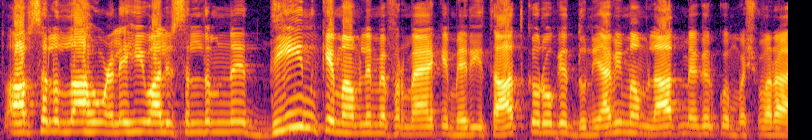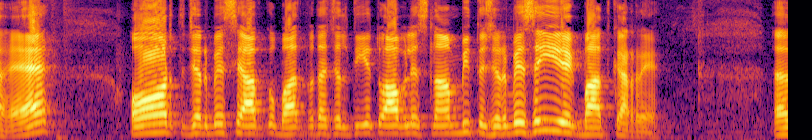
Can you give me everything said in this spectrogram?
تو آپ صلی اللہ علیہ وآلہ وسلم نے دین کے معاملے میں فرمایا کہ میری اطاعت کرو گے، دنیاوی معاملات میں اگر کوئی مشورہ ہے اور تجربے سے آپ کو بات پتہ چلتی ہے تو آپ علیہ السلام بھی تجربے سے ہی ایک بات کر رہے ہیں۔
